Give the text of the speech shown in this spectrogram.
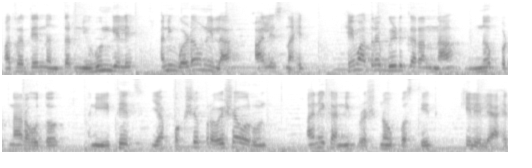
मात्र ते नंतर निघून गेले आणि वडवणीला आलेच नाहीत. हे मात्र बीडकरांना न पटणारं होतं. आणि इथेच या पक्षप्रवेशावरून अनेकांनी प्रश्न उपस्थित केलेले आहेत.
